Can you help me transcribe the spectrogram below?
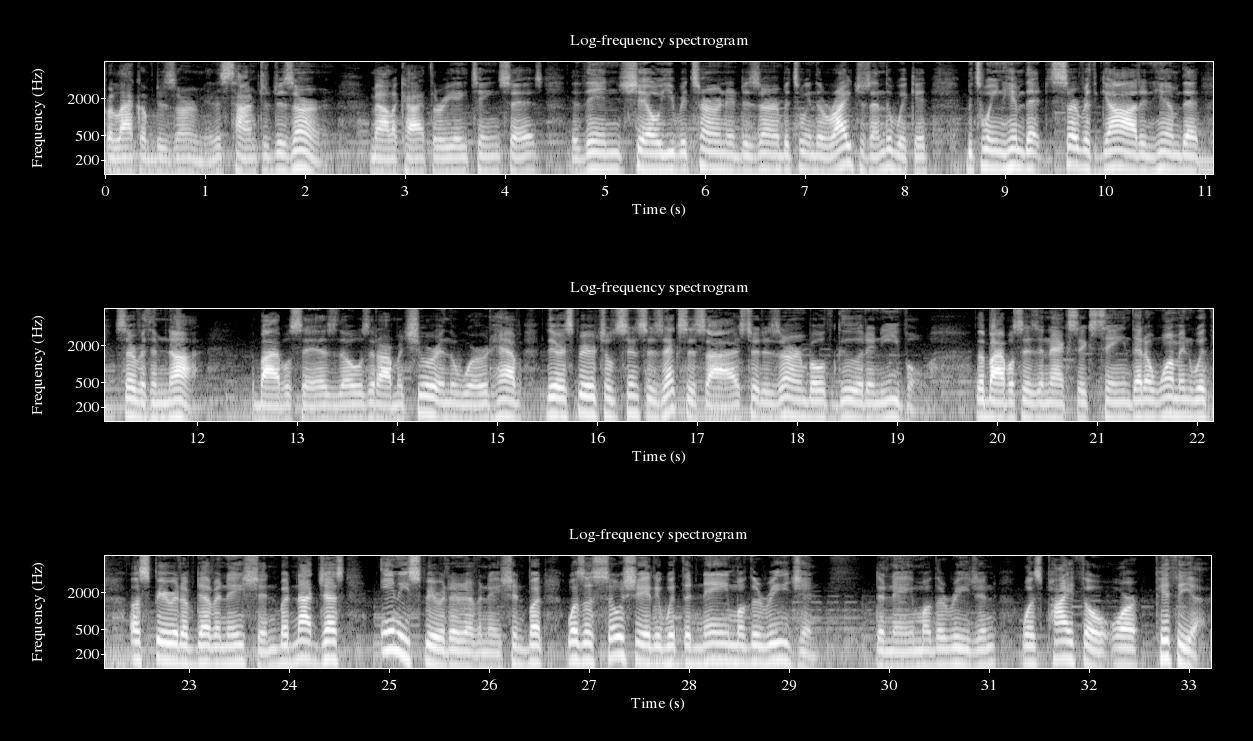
For lack of discernment. It's time to discern. Malachi 3:18 says, "Then shall ye return and discern between the righteous and the wicked, between him that serveth God and him that serveth him not." The Bible says those that are mature in the word have their spiritual senses exercised to discern both good and evil. The Bible says in Acts 16 that a woman with a spirit of divination, but not just any spirit of divination, but was associated with the name of the region the name of the region was Pytho or Pythia,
